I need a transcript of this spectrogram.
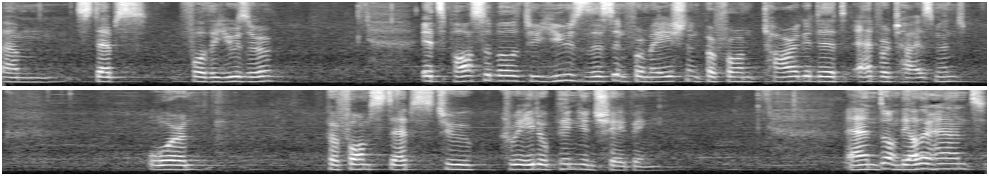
um, steps for the user, it's possible to use this information and perform targeted advertisement or perform steps to create opinion shaping. And on the other hand,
